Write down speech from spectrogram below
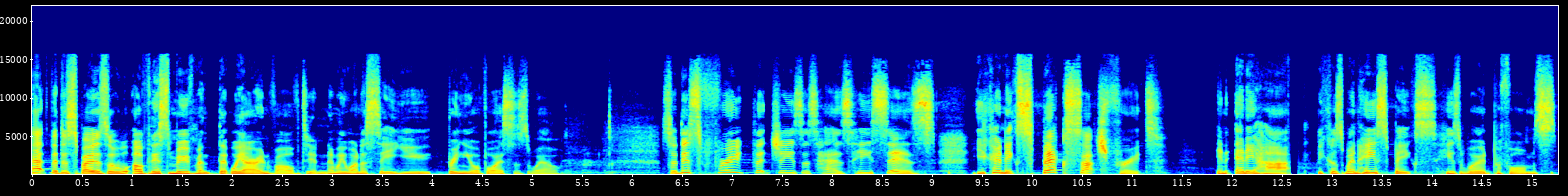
at the disposal of this movement that we are involved in, and we want to see you bring your voice as well. So, this fruit that Jesus has, he says, you can expect such fruit in any heart because when He speaks, His word performs.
